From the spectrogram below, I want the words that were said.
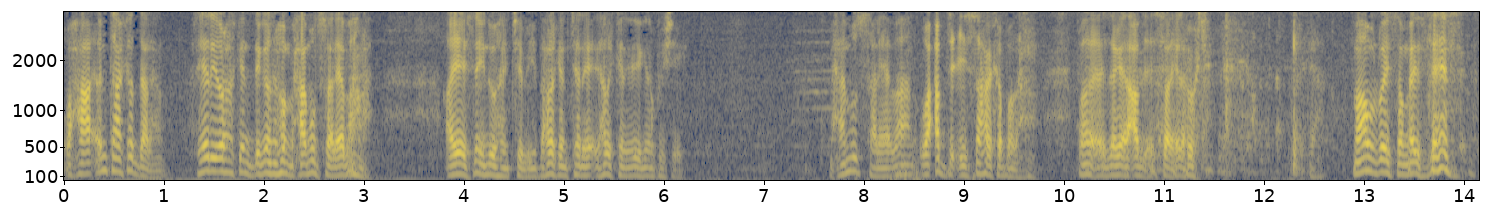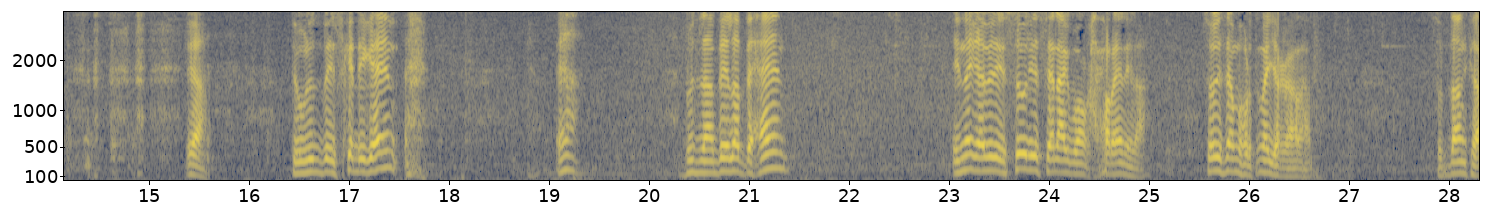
Waxaa intaa ka daran reer yaro halkan degan oo maxamuud saleebana ayaa isna inoo hanjabiyey ba halkan jan halkan iyagana ku sheegay. Maxamuud saleebaan waa cabdi ciisaha ka badan. Cabdi ciisa maamul bay samaysteen. Ya dowlad bay iska dhigeen. Ya puntland bay la baxeen innaga abada solia sanaag baan xoreynayna solia sanag horta ma yaqaanaan suldaanka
